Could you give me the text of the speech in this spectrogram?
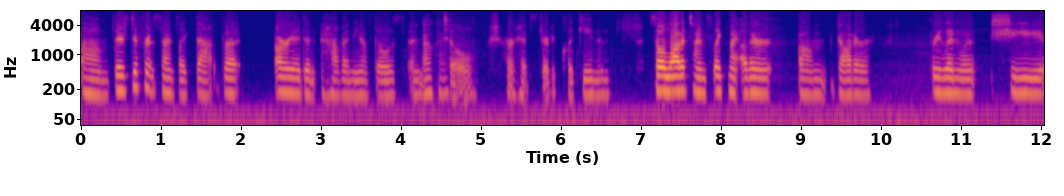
Um, there's different signs like that, but Aria didn't have any of those until sh- her hips started clicking, and so a lot of times, like my other um, daughter, Freeland, she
